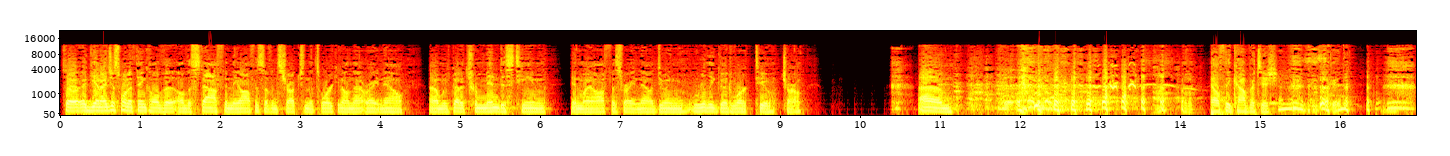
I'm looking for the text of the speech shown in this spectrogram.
So again, I just want to thank all the all the staff in the Office of Instruction that's working on that right now. Um, we've got a tremendous team in my office right now doing really good work too, Charles. Um, Healthy competition. This is good.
